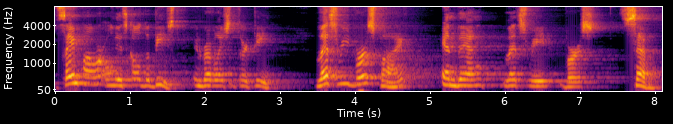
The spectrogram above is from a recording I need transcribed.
The same power, only it's called the beast in Revelation 13. Let's read verse 5 and then let's read verse 7.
